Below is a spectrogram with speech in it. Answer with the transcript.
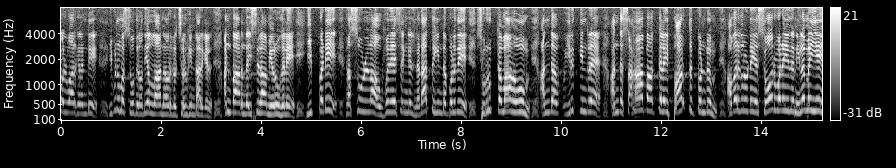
கொள்வார்கள் என்று இப்னு மசூத் ரதியல்லான் அவர்கள் சொல்கின்றார்கள். அன்பார்ந்த இஸ்லாமியர்களே இப்படி ரசூல்லா உபதேசங்கள் நடாத்துகின்ற பொழுது சுருக்கமாகவும் அந்த இருக்கின்ற அந்த சஹாபாக்களை பார்த்து கொண்டும் அவர்களுடைய சோர்வடைந்த நிலைமையை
